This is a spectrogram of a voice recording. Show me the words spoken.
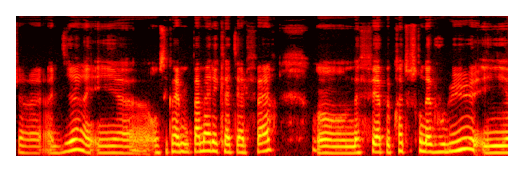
tiens à le dire, et, euh, on s'est quand même pas mal éclaté à le faire. On a fait à peu près tout ce qu'on a voulu et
